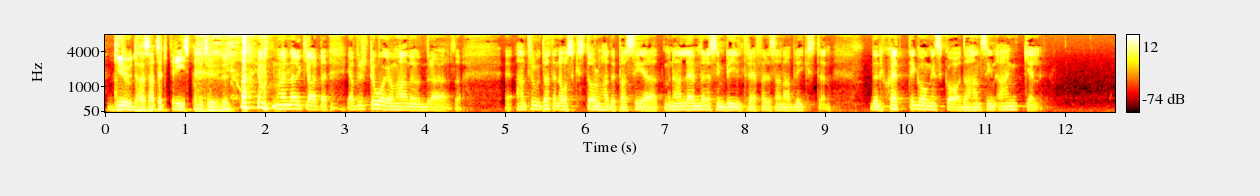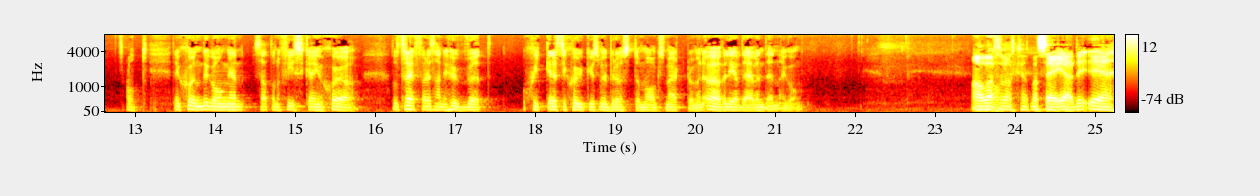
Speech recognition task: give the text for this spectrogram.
Gud har satt ett pris på mitt huvud. Ja, men det är klart, jag förstår ju om han undrar alltså. Han trodde att en åskstorm hade passerat, men när han lämnade sin bil träffades han av blixten. Den sjätte gången skadade han sin ankel. Och den sjunde gången satt han och fiskade i en sjö. Då träffades han i huvudet och skickades till sjukhus med bröst och magsmärtor, men överlevde även denna gång. Ja, vad, vad ska man säga? Det, det,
